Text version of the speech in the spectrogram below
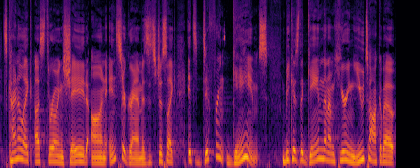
it's kind of like us throwing shade on Instagram is it's just like it's different games because the game that I'm hearing you talk about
